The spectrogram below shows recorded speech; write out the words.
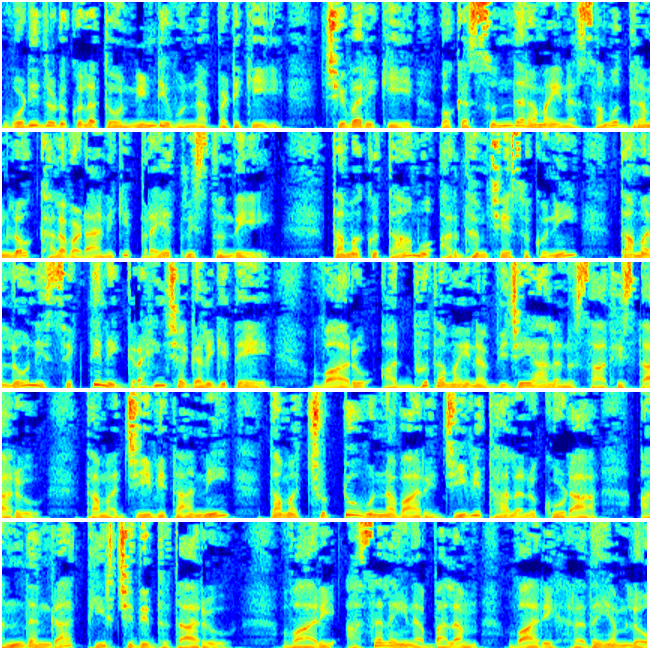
ఒడిదుడుకులతో నిండి ఉన్నప్పటికీ చివరికి ఒక సుందరమైన సముద్రంలో కలవడానికి ప్రయత్నిస్తుంది. తమకు తాము అర్థం చేసుకుని తమలోని శక్తిని గ్రహించగలిగితే వారు అద్భుతమైన విజయాలను సాధిస్తారు. తమ జీవితాన్ని తమ చుట్టూ ఉన్నవారి జీవితాలను కూడా అందంగా తీర్చిదిద్దుతారు. వారి అసలైన బలం వారి హృదయంలో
